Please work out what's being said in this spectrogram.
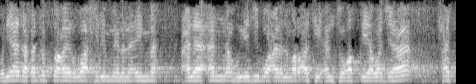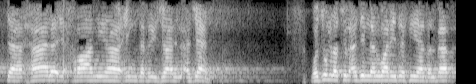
ولهذا قد نص غير واحد من الأئمة على أنه يجب على المرأة أن تغطي وجهها حتى حال إحرامها عند الرجال الأجانب. وجملة الأدلة الواردة في هذا الباب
